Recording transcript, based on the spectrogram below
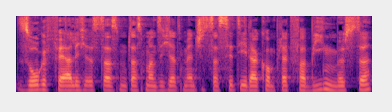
so gefährlich ist, dass, dass man sich als Manchester City da komplett verbiegen müsste.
